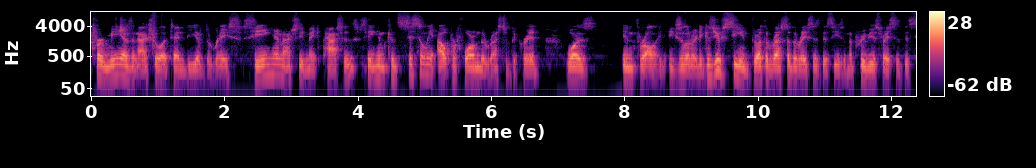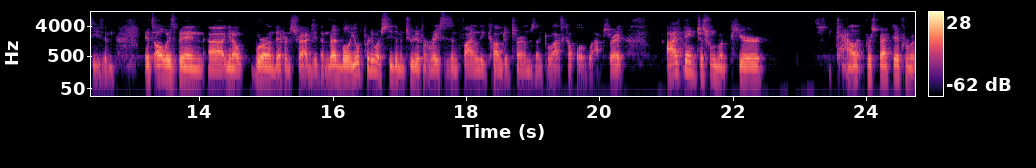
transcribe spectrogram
for me as an actual attendee of the race, seeing him actually make passes, seeing him consistently outperform the rest of the grid was enthralling, exhilarating. Because you've seen throughout the rest of the races this season, the previous races this season, it's always been, uh, you know, we're on a different strategy than Red Bull. You'll pretty much see them in two different races and finally come to terms like the last couple of laps, right? I think just from a pure talent perspective, from a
